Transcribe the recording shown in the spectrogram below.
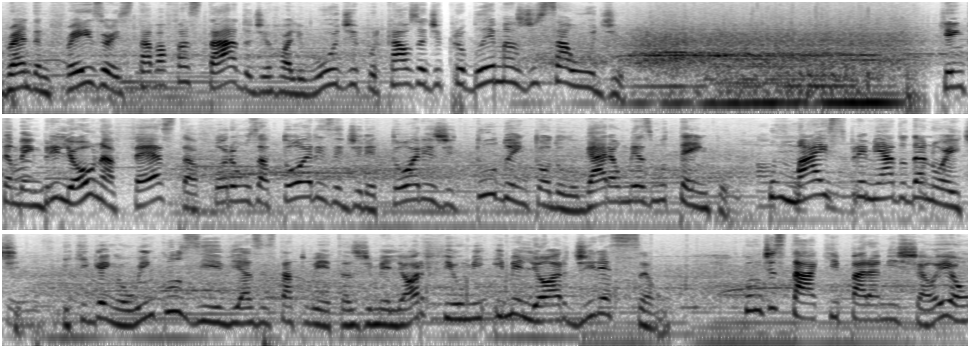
Brandon Fraser estava afastado de Hollywood por causa de problemas de saúde. Quem também brilhou na festa foram os atores e diretores de Tudo em Todo Lugar ao mesmo tempo, o mais premiado da noite, e que ganhou inclusive as estatuetas de melhor filme e melhor direção. Com destaque para Michelle Yeoh,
